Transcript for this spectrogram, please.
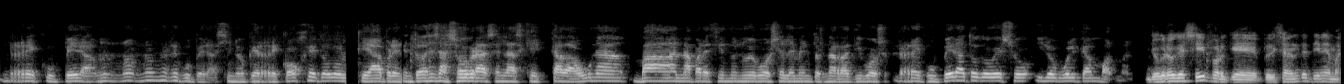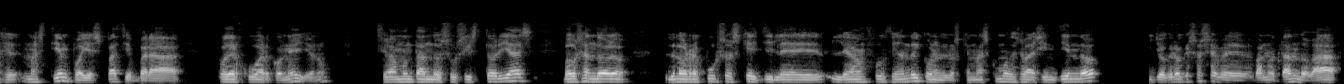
recupera, no, no, recupera, sino que recoge todo lo que aprende en todas esas obras en las que cada una van apareciendo nuevos elementos narrativos, recupera todo eso y lo vuelca en Batman. Yo creo que sí, porque precisamente tiene más, más tiempo y espacio para poder jugar con ello, ¿no? Se va montando sus historias, va usando los recursos que le, le van funcionando y con los que más cómodo se va sintiendo. Y yo creo que eso se va notando, va,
